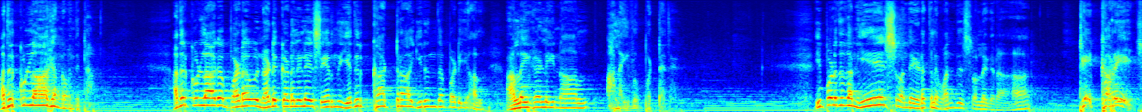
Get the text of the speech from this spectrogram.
அதற்குள்ளாக அங்க வந்துட்டான் அதற்குள்ளாக படவு நடுக்கடலிலே சேர்ந்து எதிர்காற்றா இருந்தபடியால் அலைகளினால் அலைவுப்பட்டது இப்பொழுதுதான் இயேசு அந்த இடத்துல வந்து சொல்லுகிறார் take courage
